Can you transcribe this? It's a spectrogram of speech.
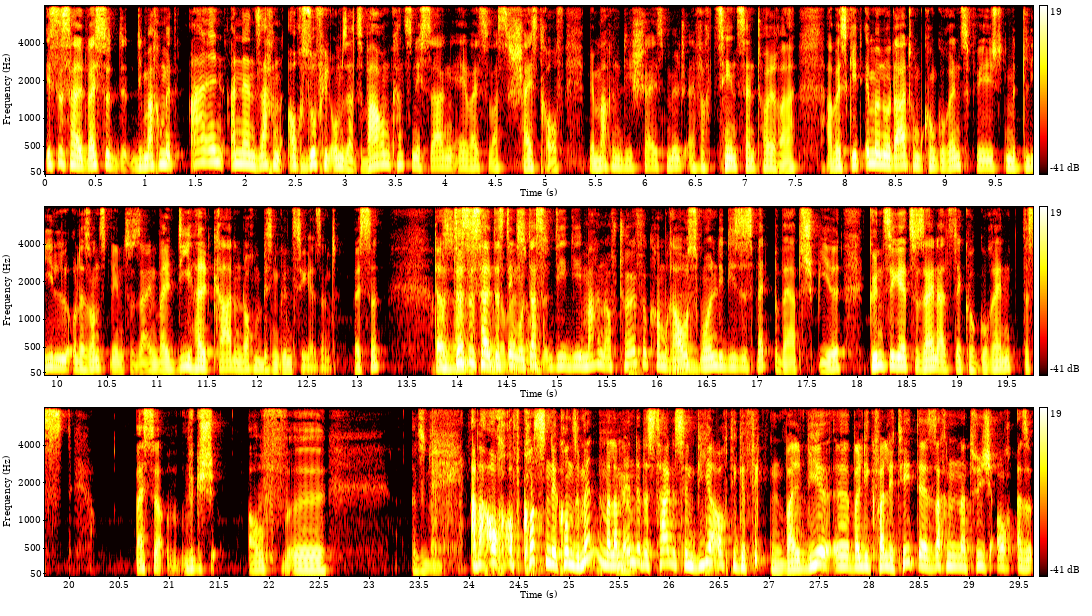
ist es halt, weißt du, die machen mit allen anderen Sachen auch so viel Umsatz. Warum kannst du nicht sagen, ey, weißt du was, scheiß drauf, wir machen die scheiß Milch einfach 10 Cent teurer. Aber es geht immer nur darum, konkurrenzfähig mit Lidl oder sonst wem zu sein, weil die halt gerade noch ein bisschen günstiger sind. Weißt du? Das und ist das halt ist das halt Ding, das Ding. weißt Und das, die, die machen auf Teufel komm raus, wollen die dieses Wettbewerbsspiel, günstiger zu sein als der Konkurrent. Das, weißt du, wirklich auf. Äh, also, Aber auch auf Kosten der Konsumenten, weil am Ende des Tages sind wir auch die Gefickten, weil wir, äh, weil die Qualität der Sachen natürlich auch, also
